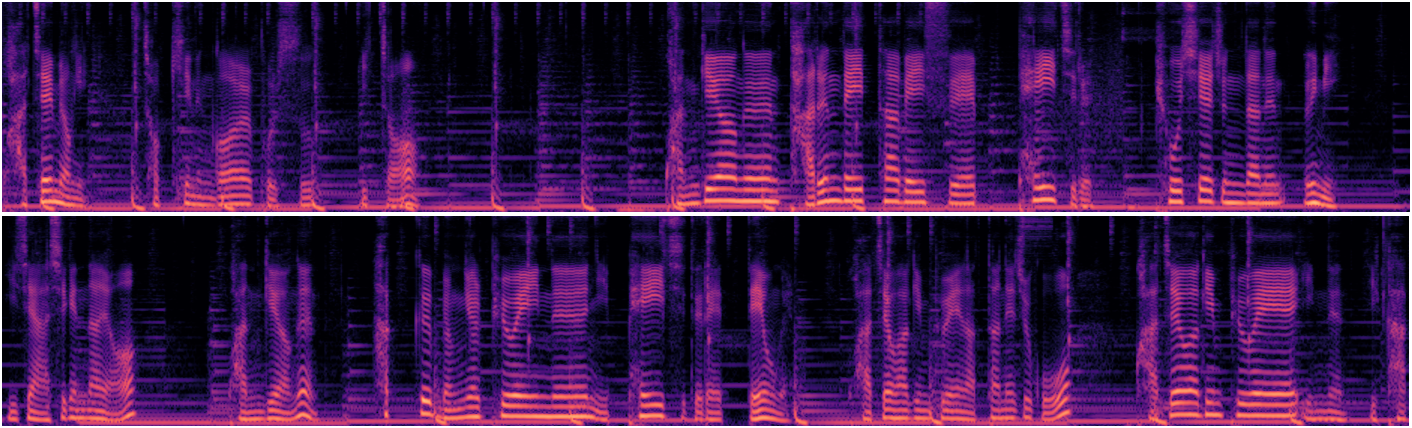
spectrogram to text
과제명이 적히는 걸 볼 수 있죠. 관계형은 다른 데이터베이스의 페이지를 표시해 준다는 의미 이제 아시겠나요? 관계형은 학급 명렬표에 있는 이 페이지들의 내용을 과제 확인표에 나타내주고 과제 확인표에 있는 이 각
